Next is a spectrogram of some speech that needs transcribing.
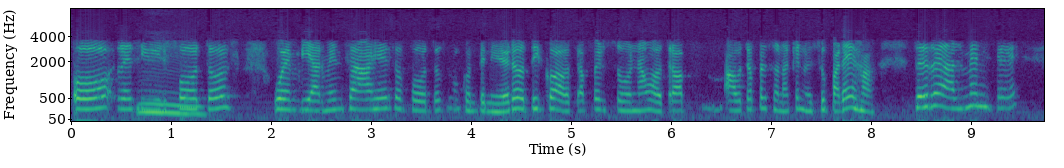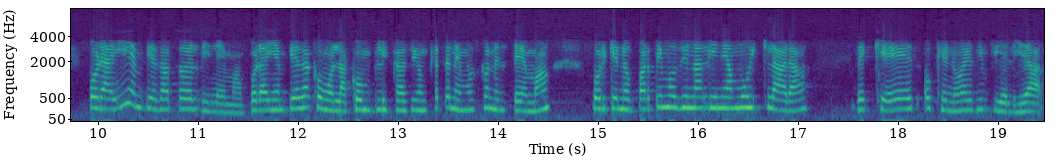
O recibir Mm. fotos o enviar mensajes o fotos con contenido erótico a otra persona o a otra, a otra persona que no es su pareja. Entonces, realmente, por ahí empieza todo el dilema. Por ahí empieza como la complicación que tenemos con el tema, porque no partimos de una línea muy clara de qué es o qué no es infidelidad.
